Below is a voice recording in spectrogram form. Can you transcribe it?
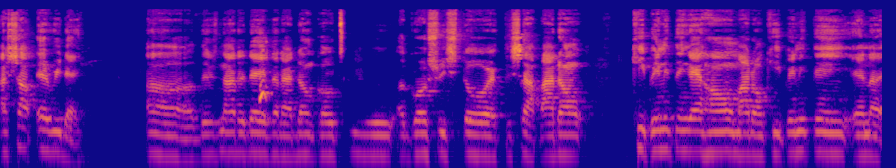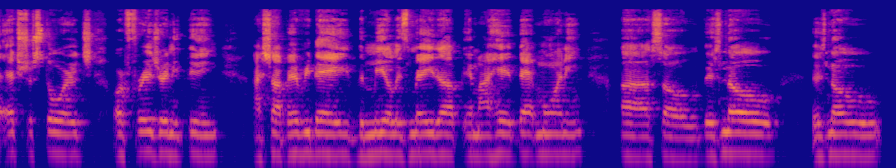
I shop every day. Uh, there's not a day that I don't go to a grocery store at the shop. I don't keep anything at home. I don't keep anything in an extra storage or fridge or anything. I shop every day. The meal is made up in my head that morning. Uh, so there's no there's no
